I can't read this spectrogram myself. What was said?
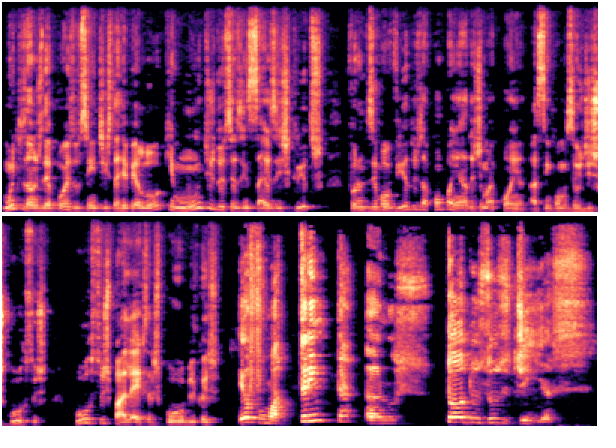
Muitos anos depois, o cientista revelou que muitos dos seus ensaios escritos foram desenvolvidos acompanhados de maconha, assim como seus discursos, cursos, palestras públicas. Eu fumo há 30 anos, todos os dias.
